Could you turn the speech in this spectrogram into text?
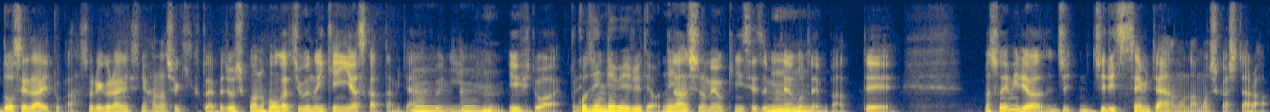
同世代とかそれぐらいの人に話を聞くとやっぱ女子校の方が自分の意見言いやすかったみたいな風にうんうん言う人はやっぱり個人レベルではね。男子の目を気にせずみたいなことやっぱあって、まあ、そういう意味ではじ自立性みたいなものはもしかしたら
